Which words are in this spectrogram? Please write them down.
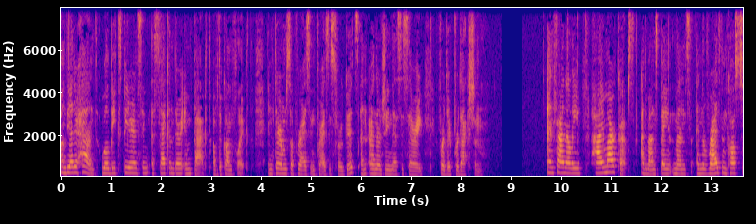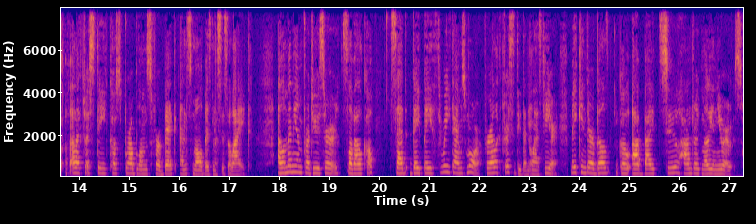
On the other hand, we'll be experiencing a secondary impact of the conflict in terms of rising prices for goods and energy necessary for their production. And finally, high markups, advance payments, and the rising costs of electricity cause problems for big and small businesses alike. Aluminium producer Slovalco said they pay three times more for electricity than last year, making their bills go up by 200 million euros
